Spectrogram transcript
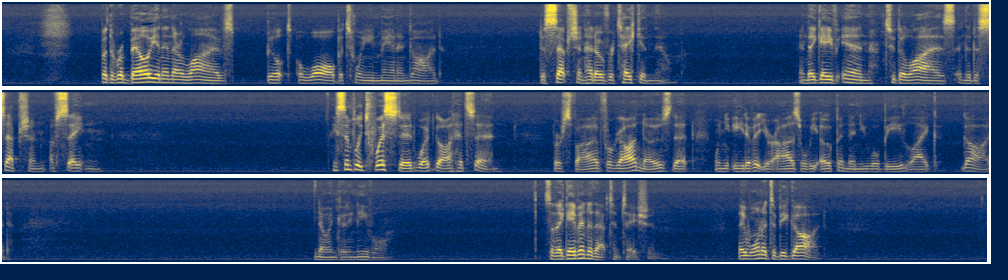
But the rebellion in their lives built a wall between man and God. Deception had overtaken them, and they gave in to the lies and the deception of Satan. He simply twisted what God had said. Verse 5 For God knows that when you eat of it, your eyes will be opened and you will be like God, knowing good and evil. So they gave into that temptation. They wanted to be God.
